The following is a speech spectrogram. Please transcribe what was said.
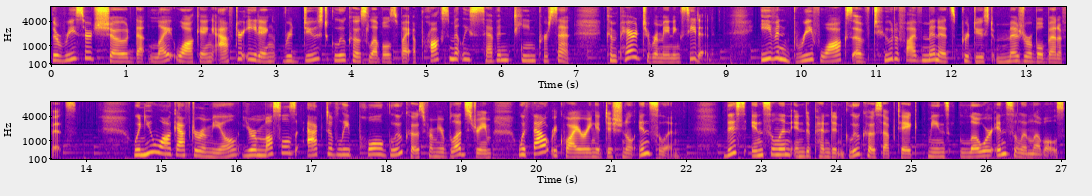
The research showed that light walking after eating reduced glucose levels by approximately 17% compared to remaining seated. Even brief walks of 2 to 5 minutes produced measurable benefits. When you walk after a meal, your muscles actively pull glucose from your bloodstream without requiring additional insulin. This insulin-independent glucose uptake means lower insulin levels,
